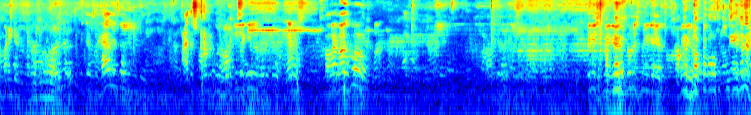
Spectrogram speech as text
আমার এটা হ্যাঁ তো কোনো ব্লগটা করা উচিত কি জানেন?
